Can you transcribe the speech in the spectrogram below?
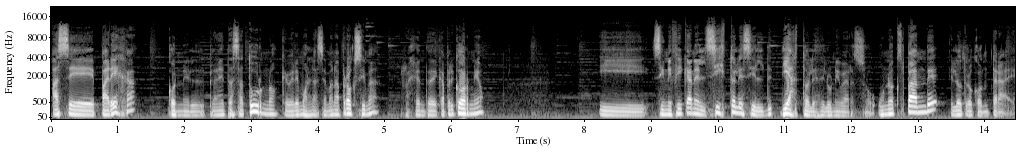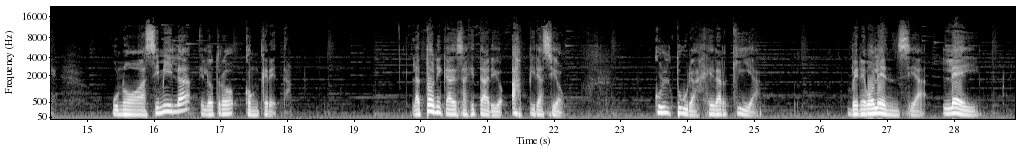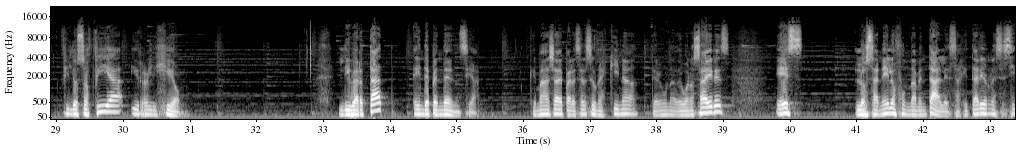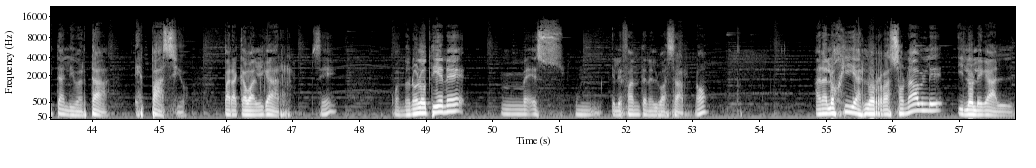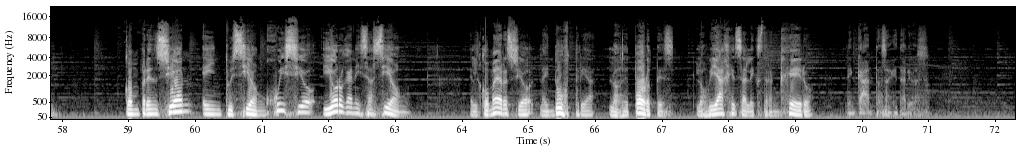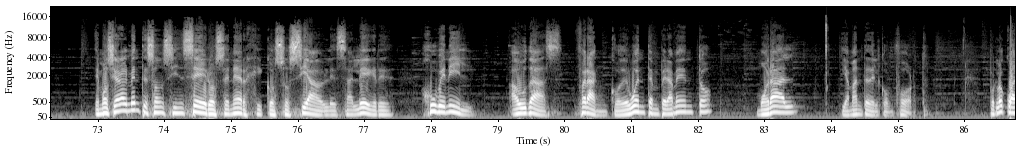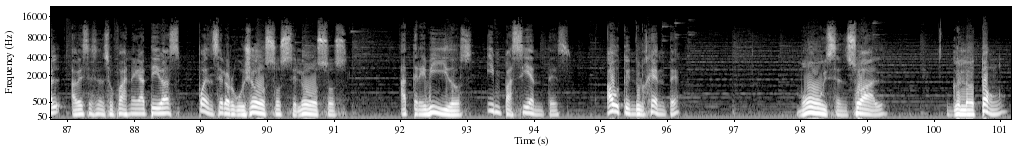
Hace pareja con el planeta Saturno, que veremos la semana próxima, regente de Capricornio, y significan el sístoles y el diástoles del universo. Uno expande, el otro contrae. Uno asimila, el otro concreta. La tónica de Sagitario, aspiración. cultura, jerarquía, benevolencia, ley, filosofía y religión. Libertad e independencia, que más allá de parecerse una esquina de alguna de Buenos Aires, es los anhelos fundamentales. Sagitario necesita libertad, espacio para cabalgar. ¿sí? Cuando no lo tiene, mm, es un elefante en el bazar. ¿no? Analogías, lo razonable y lo legal. Comprensión e intuición, juicio y organización. El comercio, la industria, los deportes, los viajes al extranjero. Le encanta Sagitario eso. Emocionalmente son sinceros, enérgicos, sociables, alegres, juvenil, audaz, franco, de buen temperamento, moral y amante del confort. Por lo cual, a veces en sus fases negativas pueden ser orgullosos, celosos, atrevidos, impacientes, autoindulgente, muy sensual, glotón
